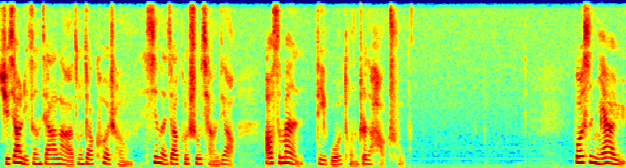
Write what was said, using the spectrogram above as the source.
学校里增加了宗教课程，新的教科书强调奥斯曼帝国统治的好处。波斯尼亚语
